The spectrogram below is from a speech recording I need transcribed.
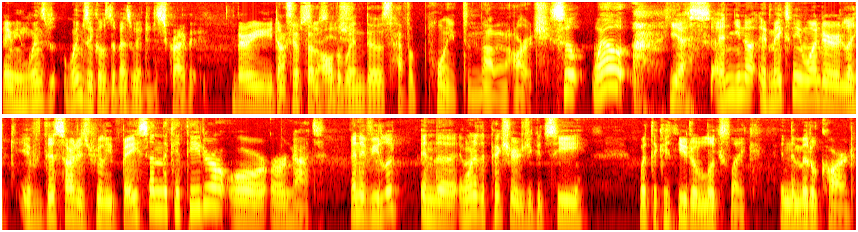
I mean, whims- whimsical is the best way to describe it. Very Dr. Except that all the windows have a point and not an arch. So, well, yes, and you know, it makes me wonder, like, if this art is really based on the cathedral or or not. And if you look in the in one of the pictures, you could see what the cathedral looks like in the middle card.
